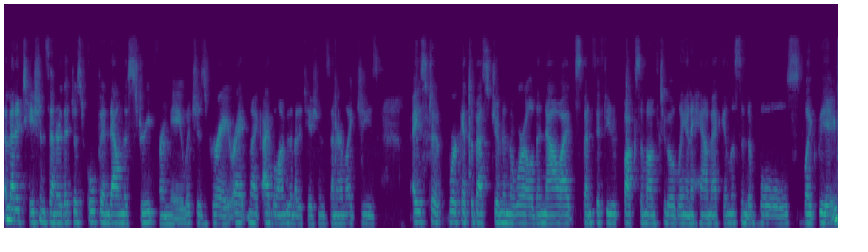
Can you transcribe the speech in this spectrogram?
a meditation center that just opened down the street from me, which is great, right? Like I belong to the meditation center. I'm like, geez, I used to work at the best gym in the world, and now I spend fifty bucks a month to go lay in a hammock and listen to bowls like being.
